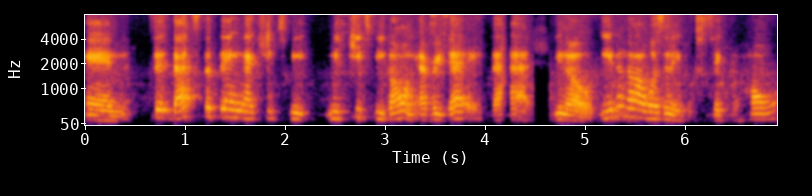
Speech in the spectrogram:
And th- that's the thing that keeps me, keeps me going every day. That you know, even though I wasn't able to take them home,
